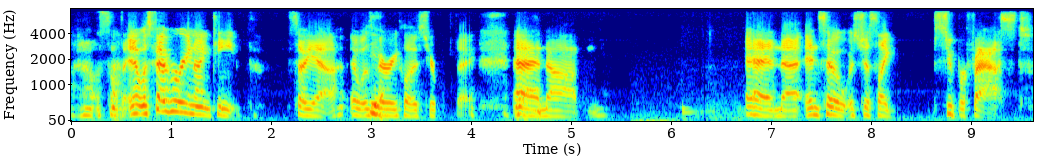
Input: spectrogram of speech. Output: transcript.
I don't know something. It was February 19th so yeah it was Yeah. very close to your birthday. Yeah. and um and uh, and so it was just like super fast.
